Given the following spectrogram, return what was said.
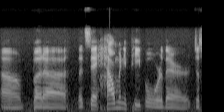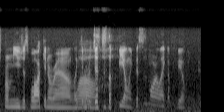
Um, but uh, let's say how many people were there just from you just walking around, like you know, Wow. just just a feeling. This is more like a feeling thing.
